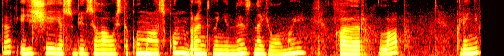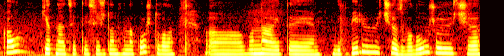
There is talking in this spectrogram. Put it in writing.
Так, і ще я собі взяла ось таку маску. Бренд мені незнайомий. KR Lab Clinical. 15 тисяч донг вона коштувала. Вона йде відбілююча, зволожуюча,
